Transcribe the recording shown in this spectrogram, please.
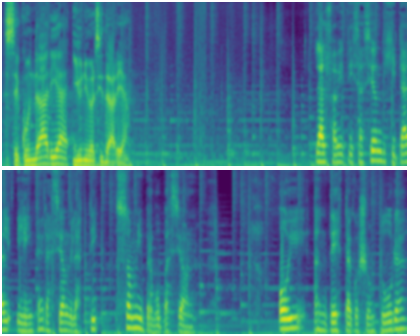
secundaria y universitaria? La alfabetización digital y la integración de las TIC son mi preocupación. Hoy, ante esta coyuntura,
